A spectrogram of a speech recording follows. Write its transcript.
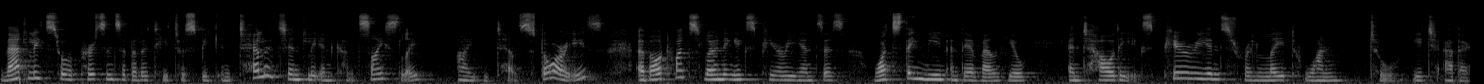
that leads to a person's ability to speak intelligently and concisely, i.e. tell stories, about one's learning experiences, what they mean and their value, and how the experience relate one to each other.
